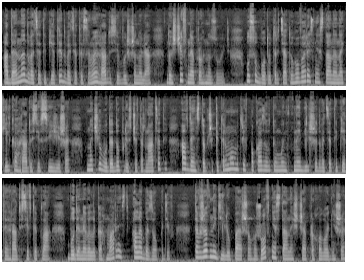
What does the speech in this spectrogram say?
а денна 25-27 градусів вище нуля. Дощів не прогнозують. У суботу, 30 вересня, стане на кілька градусів свіжіше. Вночі буде до плюс 14, а в день стопчики термометрів показуватимуть не більше 25 градусів тепла. Буде невелика хмарність, але без опадів. Та вже в неділю, 1 жовтня, стане ще прохолодніше.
